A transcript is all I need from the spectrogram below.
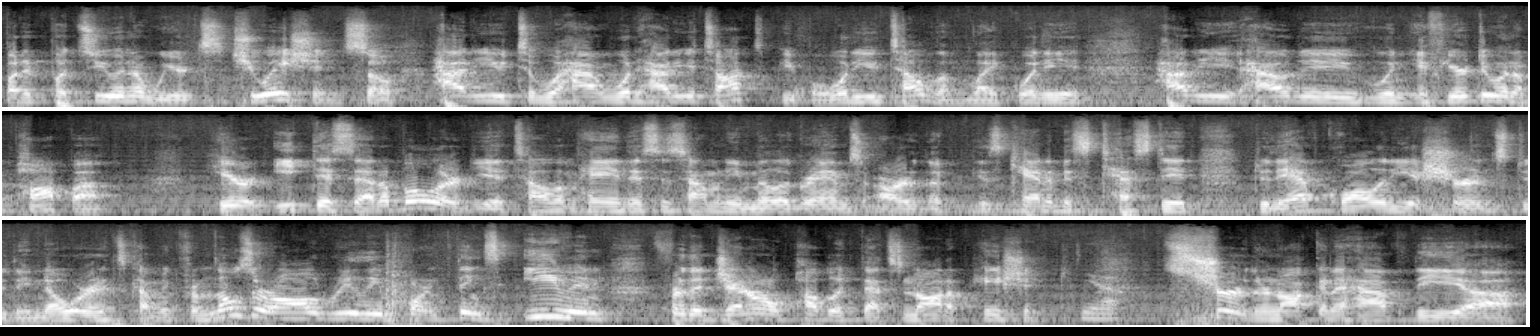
but it puts you in a weird situation. So how do you to how what how do you talk to people? What do you tell them? Like what do you how do you how do you when if you're doing a pop up here eat this edible or do you tell them hey this is how many milligrams are the is cannabis tested do they have quality assurance do they know where it's coming from those are all really important things even for the general public that's not a patient Yeah. sure they're not going to have the uh,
